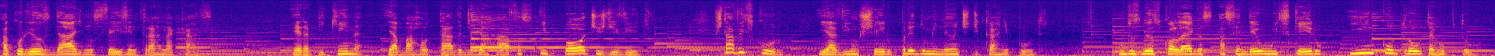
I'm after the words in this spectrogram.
A curiosidade nos fez entrar na casa. Era pequena e abarrotada de garrafas e potes de vidro. Estava escuro e havia um cheiro predominante de carne podre. Um dos meus colegas acendeu o isqueiro e encontrou o interruptor.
